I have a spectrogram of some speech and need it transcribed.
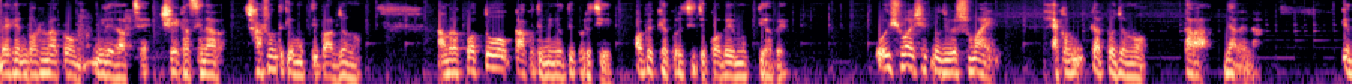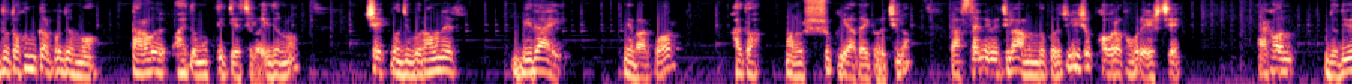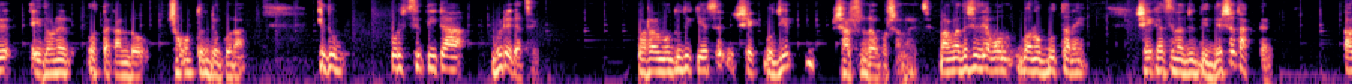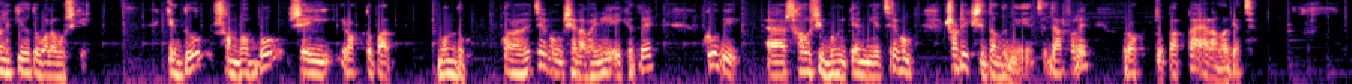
দেখেন, ঘটনাক্রম মিলে যাচ্ছে। শেখ হাসিনার শাসন থেকে মুক্তি পাওয়ার জন্য আমরা কত কাকুতি মিনতি করেছি, অপেক্ষা করেছি যে কবে মুক্তি হবে। ওই সময় শেখ মুজিবের সময় এখনকার প্রজন্ম তারা জানে না। কিন্তু তখনকার প্রজন্ম তারাও হয়তো মুক্তি চেয়েছিল। এই জন্য শেখ মুজিবুর রহমানের বিদায় নেবার পর হয়তো মানুষ শুক্রিয়া আদায় করেছিল, রাস্তায় নেমেছিল, আনন্দ করেছিল, এইসব খবরাখবর এসছে। এখন যদিও এই ধরনের হত্যাকাণ্ড সমর্থনযোগ্য না, কিন্তু পরিস্থিতিটা ঘটে গেছে। ঘটার মধ্য দিয়ে কি হয়েছে শেখ মুজিব শাসনের অবসান হয়েছে। বাংলাদেশে যেমন গণঅভ্যুত্থানে শেখ হাসিনা যদি দেশে থাকতেন, তাহলে কি হতো বলা মুশকিল। কিন্তু সম্ভাব্য সেই রক্তপাত বন্ধ করা হয়েছে এবং সেনাবাহিনী এই ক্ষেত্রে খুবই সাহসী ভূমিকা নিয়েছে এবং সঠিক সিদ্ধান্ত নিয়েছে, যার ফলে রক্তপাতটা এড়ানো গেছে।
